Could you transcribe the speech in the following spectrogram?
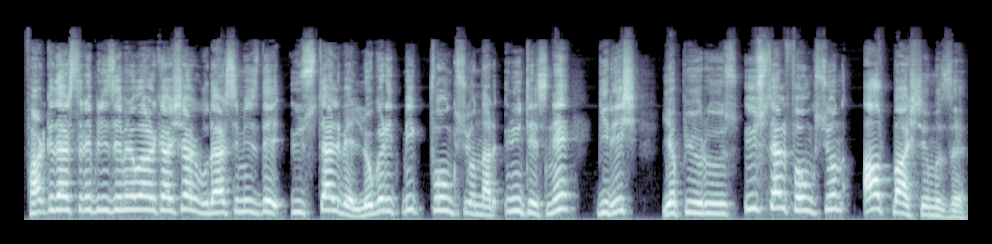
Farklı derslere hepinize merhaba arkadaşlar. Bu dersimizde üstel ve logaritmik fonksiyonlar ünitesine giriş yapıyoruz. Üstel fonksiyon alt başlığımızı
